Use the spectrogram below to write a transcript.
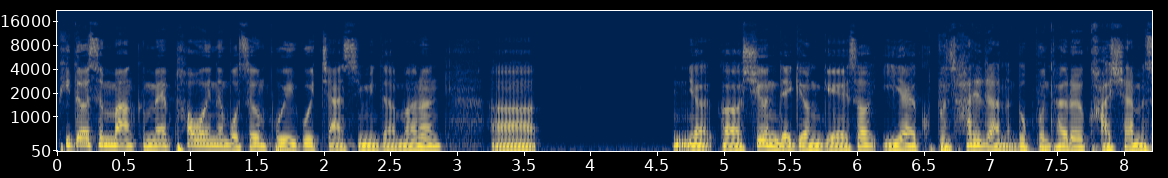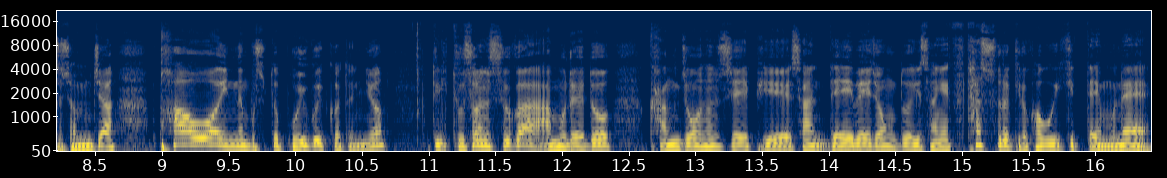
피더슨만큼의 파워 있는 모습은 보이고 있지 않습니다만은 아 어, 쉰 4경기에서 2할 9푼 4리라는 높은 타율을 과시하면서 점차 파워 있는 모습도 보이고 있거든요. 두 선수가 아무래도 강정호 선수에 비해서 한 4배 정도 이상의 타수를 기록하고 있기 때문에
